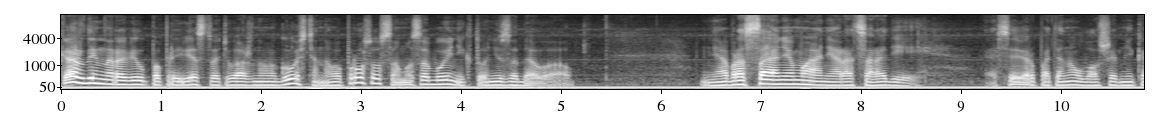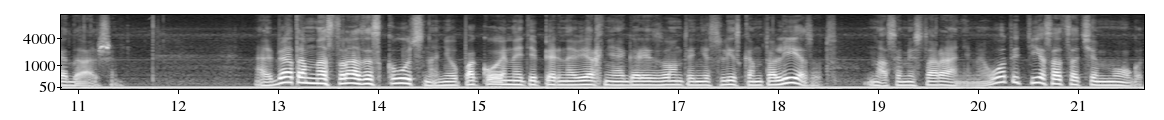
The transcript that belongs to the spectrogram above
Каждый норовил поприветствовать важного гостя, но вопросов, само собой, никто не задавал. «Не обращай внимания, Рацарадей!» Север потянул волшебника дальше. Ребятам на стразе скучно, неупокоенные теперь на верхние горизонты не слишком-то лезут нашими стараниями. Вот и тесаться чем могут.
